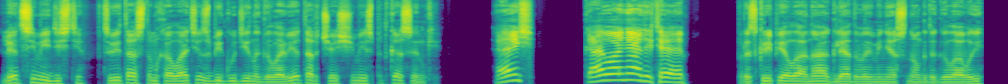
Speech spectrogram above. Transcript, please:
лет 70, в цветастом халате с бигуди на голове, торчащими из-под косынки. «Ась, кого надо-то?» — проскрипела она, оглядывая меня с ног до головы,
